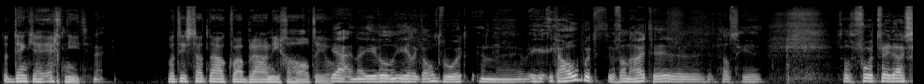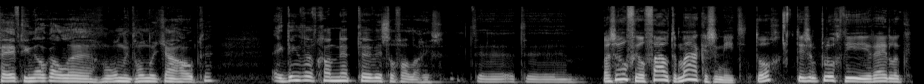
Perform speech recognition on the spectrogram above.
Dat denk jij echt niet? Nee. Wat is dat nou qua brani gehalte, joh? Ja, nou, je wil een eerlijk antwoord. En, uh, ik, ik, hoop het van harte. Zoals, je, zoals ik voor 2017 ook al uh, 100, 100 jaar hoopte. Ik denk dat het gewoon net uh, wisselvallig is. Het, het, maar zoveel fouten maken ze niet, toch? Het is een ploeg die redelijk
